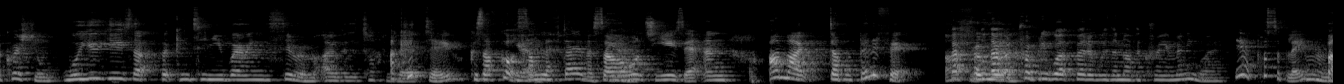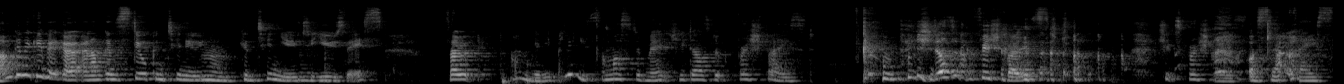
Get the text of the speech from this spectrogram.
A question: Will you use that but continue wearing the serum over the top of I it? could do because I've got Yeah. some left over, so Yeah. I want to use it, and I might double benefit. That, that would probably work better with another cream anyway. Yeah, possibly. Hmm. But I'm going to give it a go, and I'm going to still continue continue to Hmm. use this. So I'm really pleased. I must admit, she does look fresh faced. she doesn't look fish faced. she looks fresh faced. Or slap faced.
